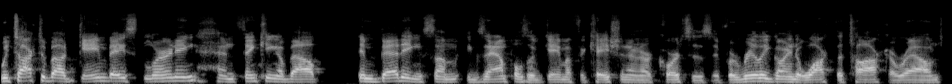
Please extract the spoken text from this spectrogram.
We talked about game-based learning and thinking about embedding some examples of gamification in our courses. If we're really going to walk the talk around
